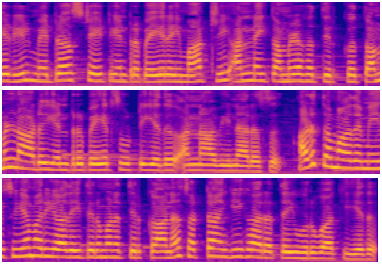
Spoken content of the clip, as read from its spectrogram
ஏழில் மெட்ராஸ் ஸ்டேட் என்ற பெயரை மாற்றி அன்னை தமிழகத்திற்கு தமிழ்நாடு என்று பெயர் சூட்டியது அண்ணாவின் அரசு. அடுத்த மாதமே சுயமரியாதை திருமணத்திற்கான சட்ட அங்கீகாரத்தை உருவாக்கியது.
